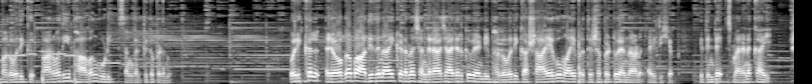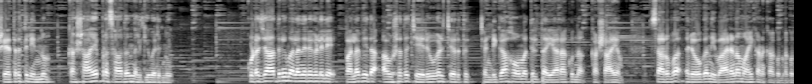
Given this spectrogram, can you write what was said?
ഭഗവതിക്ക് പാർവതി ഭാവം കൂടി സങ്കല്പിക്കപ്പെടുന്നു. ഒരിക്കൽ രോഗബാധിതനായി കിടന്ന ശങ്കരാചാര്യർക്ക് വേണ്ടി ഭഗവതി കഷായവുമായി പ്രത്യക്ഷപ്പെട്ടു എന്നാണ് ഐതിഹ്യം. ഇതിന്റെ സ്മരണക്കായി ക്ഷേത്രത്തിൽ ഇന്നും കഷായ പ്രസാദം നൽകി വരുന്നു. കുടജാദ്രി മലനിരകളിലെ പലവിധ ഔഷധ ചേരുവകൾ ചേർത്ത് ചണ്ഡികാ ഹോമത്തിൽ തയ്യാറാക്കുന്ന കഷായം സർവ രോഗനിവാരണമായി കണക്കാക്കുന്നു.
